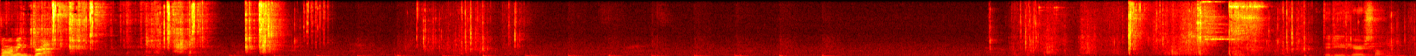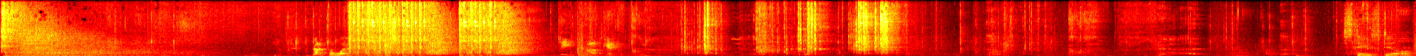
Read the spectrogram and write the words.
Disarming trap. Did you hear something? Drop the weapon. Keep focused. Stay still.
